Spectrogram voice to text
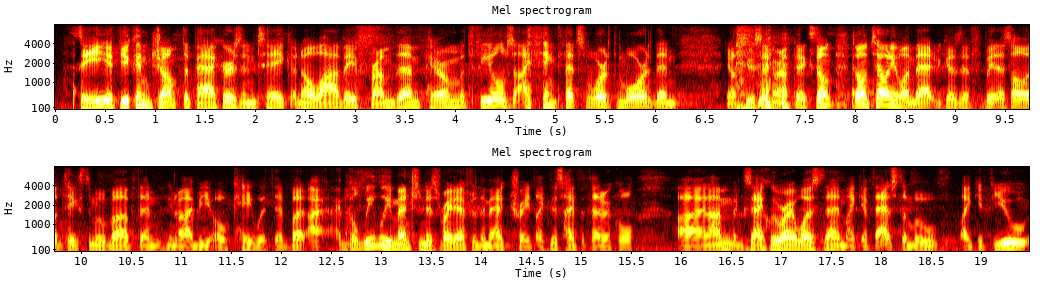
See, if you can jump the Packers and take an Olave from them, pair him with Fields, I think that's worth more than you know two second round picks. Don't don't tell anyone that because if that's all it takes to move up, then you know I'd be okay with it. But I, I believe we mentioned this right after the Mack trade, like this hypothetical, uh, and I'm exactly where I was then. Like if that's the move, like if you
